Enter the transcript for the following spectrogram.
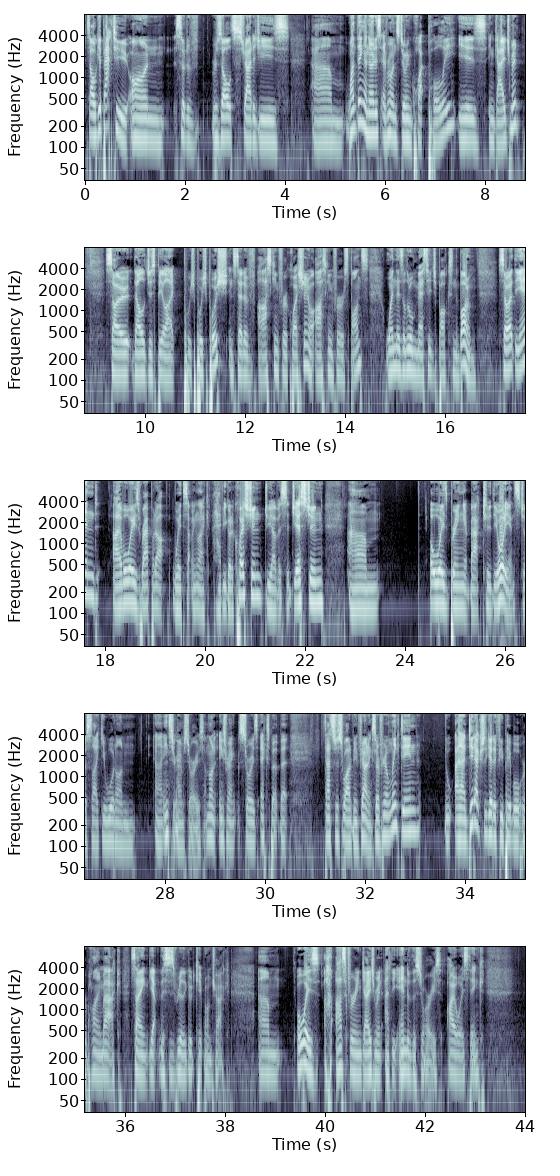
So I'll get back to you on sort of results, strategies. Um, one thing I notice everyone's doing quite poorly is engagement. So they'll just be like push, push, push instead of asking for a question or asking for a response when there's a little message box in the bottom. So at the end, I've always wrap it up with something like, "Have you got a question? Do you have a suggestion?" Um, always bring it back to the audience, just like you would on uh, Instagram stories. I'm not an Instagram stories expert, but that's just what I've been finding. So if you're on LinkedIn, and I did actually get a few people replying back saying, "Yep, this is really good. Keep on track." Um, always ask for engagement at the end of the stories. I always think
